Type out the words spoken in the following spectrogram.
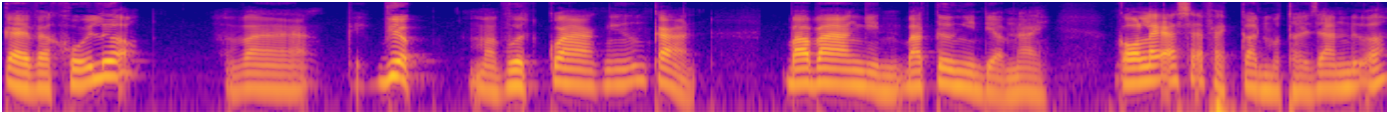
kể về khối lượng và cái việc mà vượt qua những cản 33.000 34.000 điểm này có lẽ sẽ phải cần một thời gian nữa.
